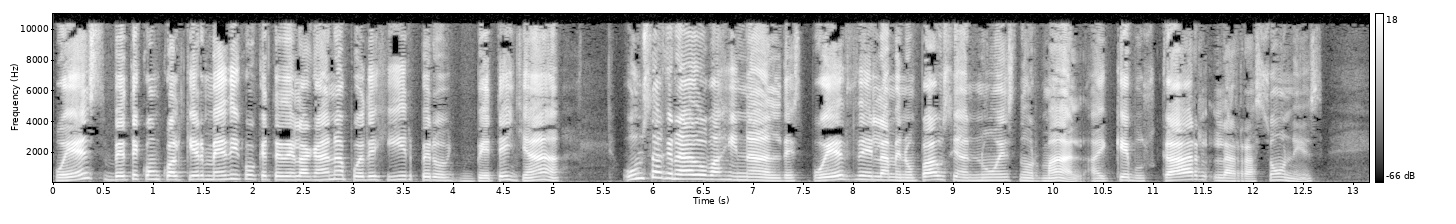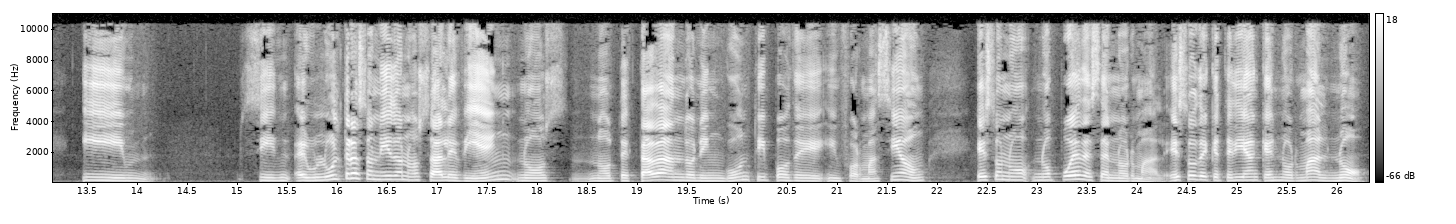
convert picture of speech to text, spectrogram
Pues vete con cualquier médico que te dé la gana, puedes ir, pero vete ya. Un sangrado vaginal después de la menopausia no es normal. Hay que buscar las razones. Y si el ultrasonido no sale bien, no, no te está dando ningún tipo de información, eso no, no puede ser normal. Eso de que te digan que es normal, no.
